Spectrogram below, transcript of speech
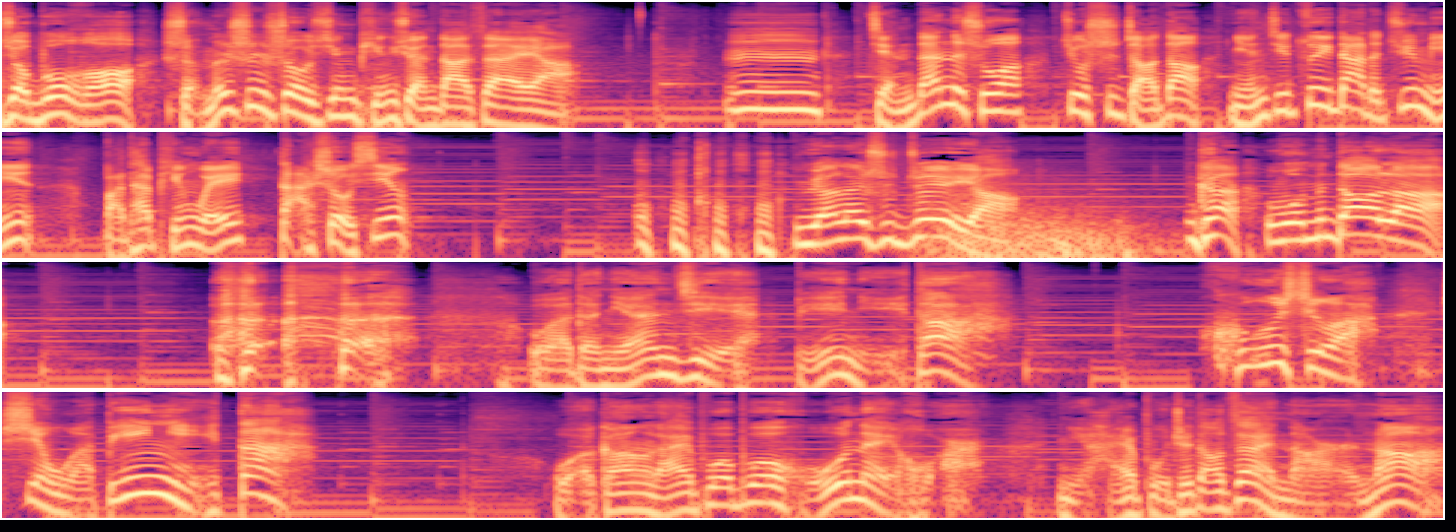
小泼猴，什么是寿星评选大赛呀？嗯，简单的说，就是找到年纪最大的居民，把他评为大寿星。原来是这样，看，我们到了。我的年纪比你大。胡说，是我比你大。我刚来波波湖那会儿，你还不知道在哪儿呢。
